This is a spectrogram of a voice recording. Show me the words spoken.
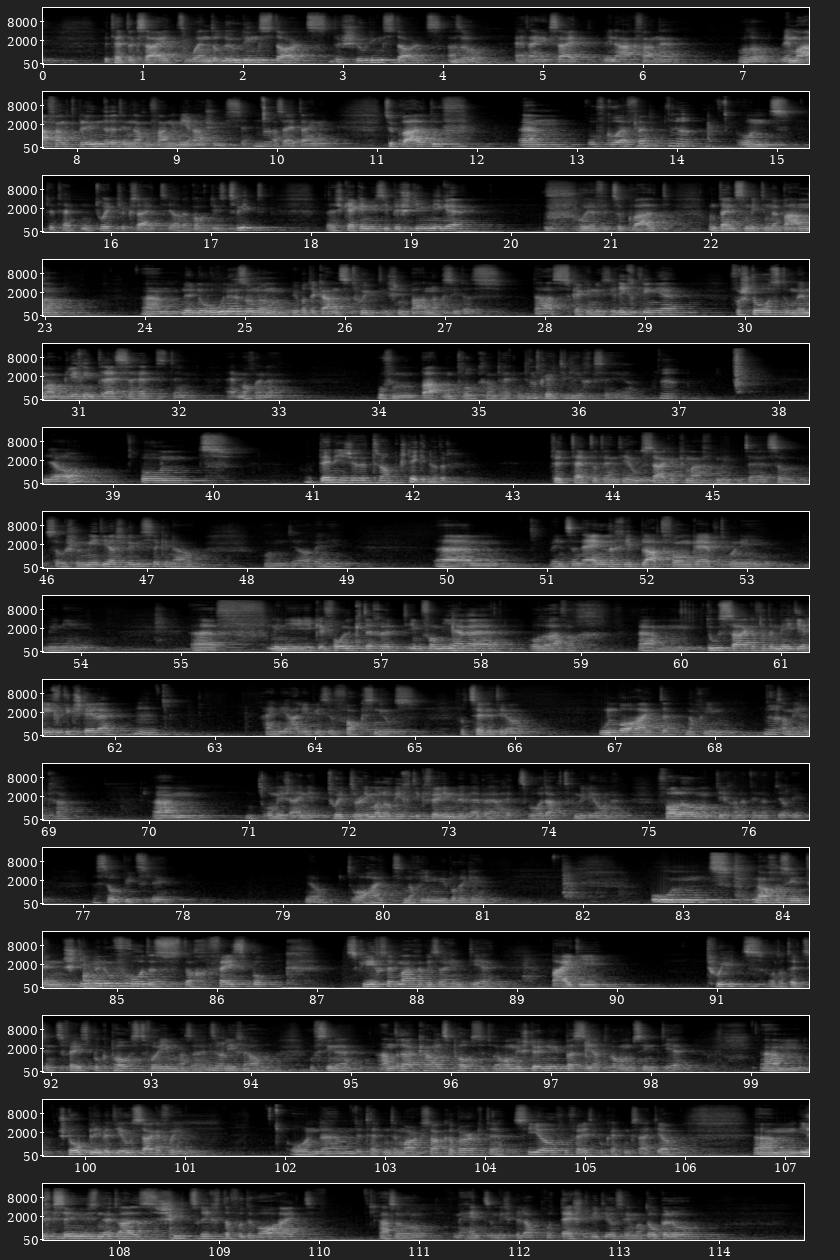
dort hat er gesagt, when the looting starts, the shooting starts. Also er hat eigentlich gesagt, wenn angefangen oder wenn man anfängt zu plündern, dann fangen wir an zu schiessen. Ja. Also er hat eigentlich zu Gewalt auf, ähm, aufgerufen. Ja. Und dort hat ein Twitter gesagt, ja, da geht uns zu weit. Das ist gegen unsere Bestimmungen, rufen zu Gewalt. Und dann ist mit einem Banner ähm, nicht nur ohne, sondern über den ganzen Tweet war ein Banner, gewesen, dass das gegen unsere Richtlinie verstoßt. Und wenn man aber gleich Interesse hat, dann hat man können auf einen Button drücken und hat den okay. Tweet gleich gesehen. Ja. ja. ja. und... Und dann ist ja der Trump gestiegen, oder? Dort hat er dann die Aussage gemacht mit äh, so Social Media schliessen, genau. Und ja, wenn ich ähm, wenn es eine ähnliche Plattform gibt, wo ich meine, äh, meine Gefolgten können informieren oder einfach ähm, die Aussagen von den Medien richtigstellen. Mhm. Eigentlich alle bis auf Fox News erzählen ja Unwahrheiten nach ihm ja. aus Amerika. Ähm, und darum ist eigentlich Twitter immer noch wichtig für ihn, weil eben er hat 82 Millionen Follower und die kann er dann natürlich so ein bisschen ja, die Wahrheit nach ihm übergeben. Und nachher sind dann Stimmen aufgekommen, dass doch Facebook das Gleiche machen sollte. Wieso haben die beide Tweets oder dort sind es Facebook-Posts von ihm, also er hat es Ja. gleich auch auf seinen anderen Accounts postet, warum ist dort nichts passiert, warum sind die ähm, stehen geblieben, die Aussagen von ihm. Und ähm, dort hat dann der Mark Zuckerberg, der CEO von Facebook, hat gesagt, ja, ähm, ich sehe uns nicht als Schiedsrichter von der Wahrheit. Also wir haben zum Beispiel auch Protestvideos da belassen.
